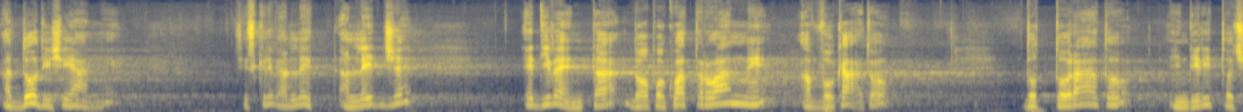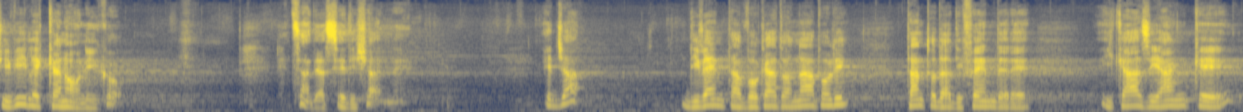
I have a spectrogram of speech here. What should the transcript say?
a 12 anni. Si iscrive a, le- a legge e diventa, dopo quattro anni, avvocato, dottorato in diritto civile e canonico. Pensate a 16 anni. E già diventa avvocato a Napoli, tanto da difendere i casi anche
